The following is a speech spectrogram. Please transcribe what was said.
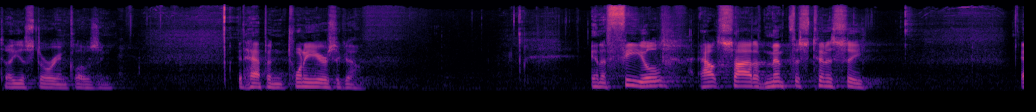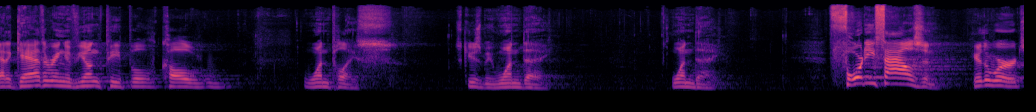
Tell you a story in closing. It happened 20 years ago. In a field outside of Memphis, Tennessee, at a gathering of young people called One Place. Excuse me, One Day. One Day. 40,000, hear the words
